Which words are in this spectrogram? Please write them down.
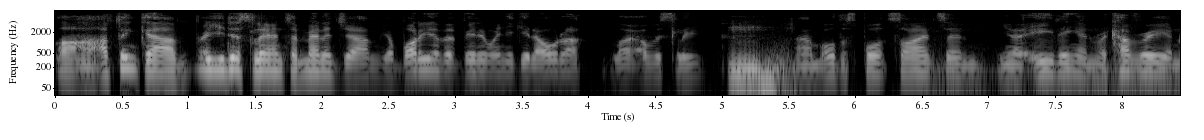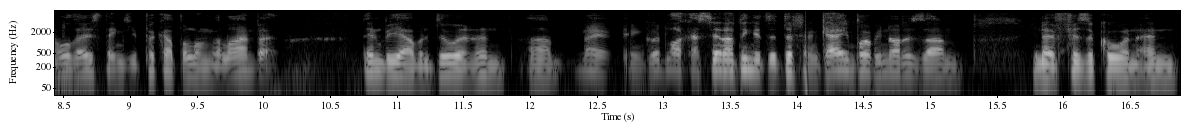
Oh, I think um, you just learn to manage um, your body a bit better when you get older. Like obviously, um, all the sports science and you know eating and recovery and all those things you pick up along the line, but then be able to do it and um, been good. Like I said, I think it's a different game. Probably not as um, you know, physical and, and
